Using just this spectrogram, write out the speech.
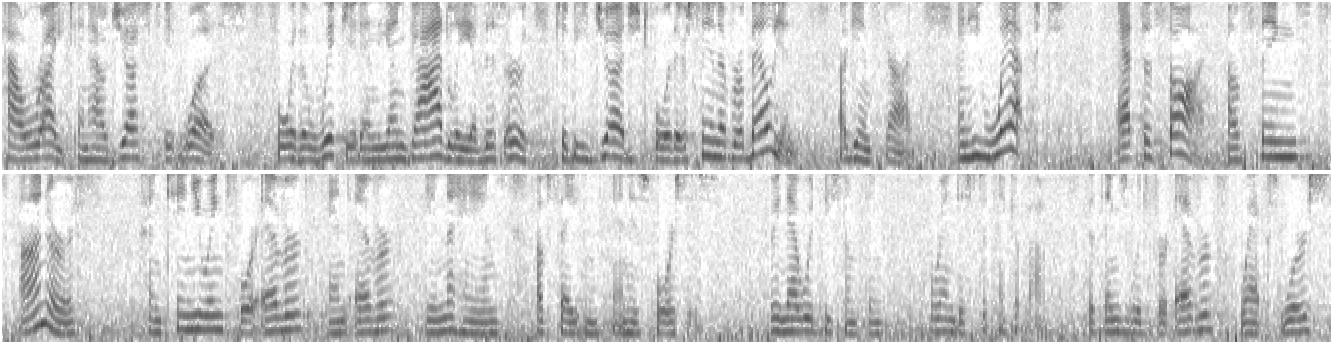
how right and how just it was for the wicked and the ungodly of this earth to be judged for their sin of rebellion against God. And he wept at the thought of things on earth continuing forever and ever in the hands of Satan and his forces. I mean, that would be something horrendous to think about. That things would forever wax worse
